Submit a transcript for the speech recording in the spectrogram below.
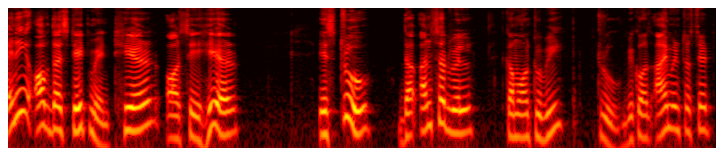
any of the statement here or say here is true, the answer will come out to be true because I am interested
